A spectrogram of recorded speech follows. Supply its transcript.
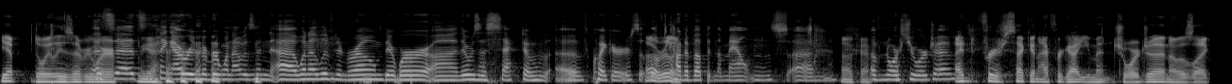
Yep, doilies everywhere. That's, that's Yeah. the thing I remember when I was in uh, when I lived in Rome. There were uh, there was a sect of, of Quakers that Oh, lived really? kind of up in the mountains um, Okay. of North Georgia. I for a second I forgot you meant Georgia, and I was like,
